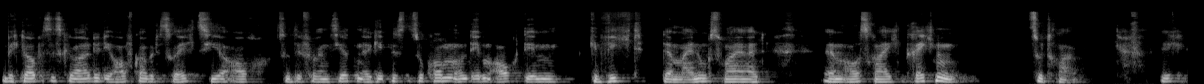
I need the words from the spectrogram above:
Aber ich glaube, es ist gerade die Aufgabe des Rechts, hier auch zu differenzierten Ergebnissen zu kommen und eben auch dem Gewicht der Meinungsfreiheit ähm, ausreichend Rechnung zu tragen. Ich,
